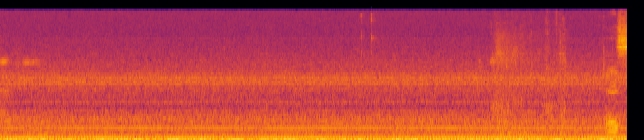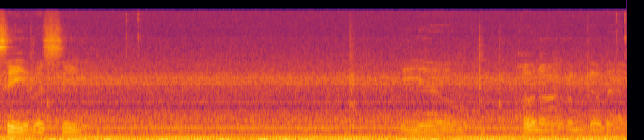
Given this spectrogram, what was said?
Actually. let's see, let's see. Yo. Hold on, let me go back.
